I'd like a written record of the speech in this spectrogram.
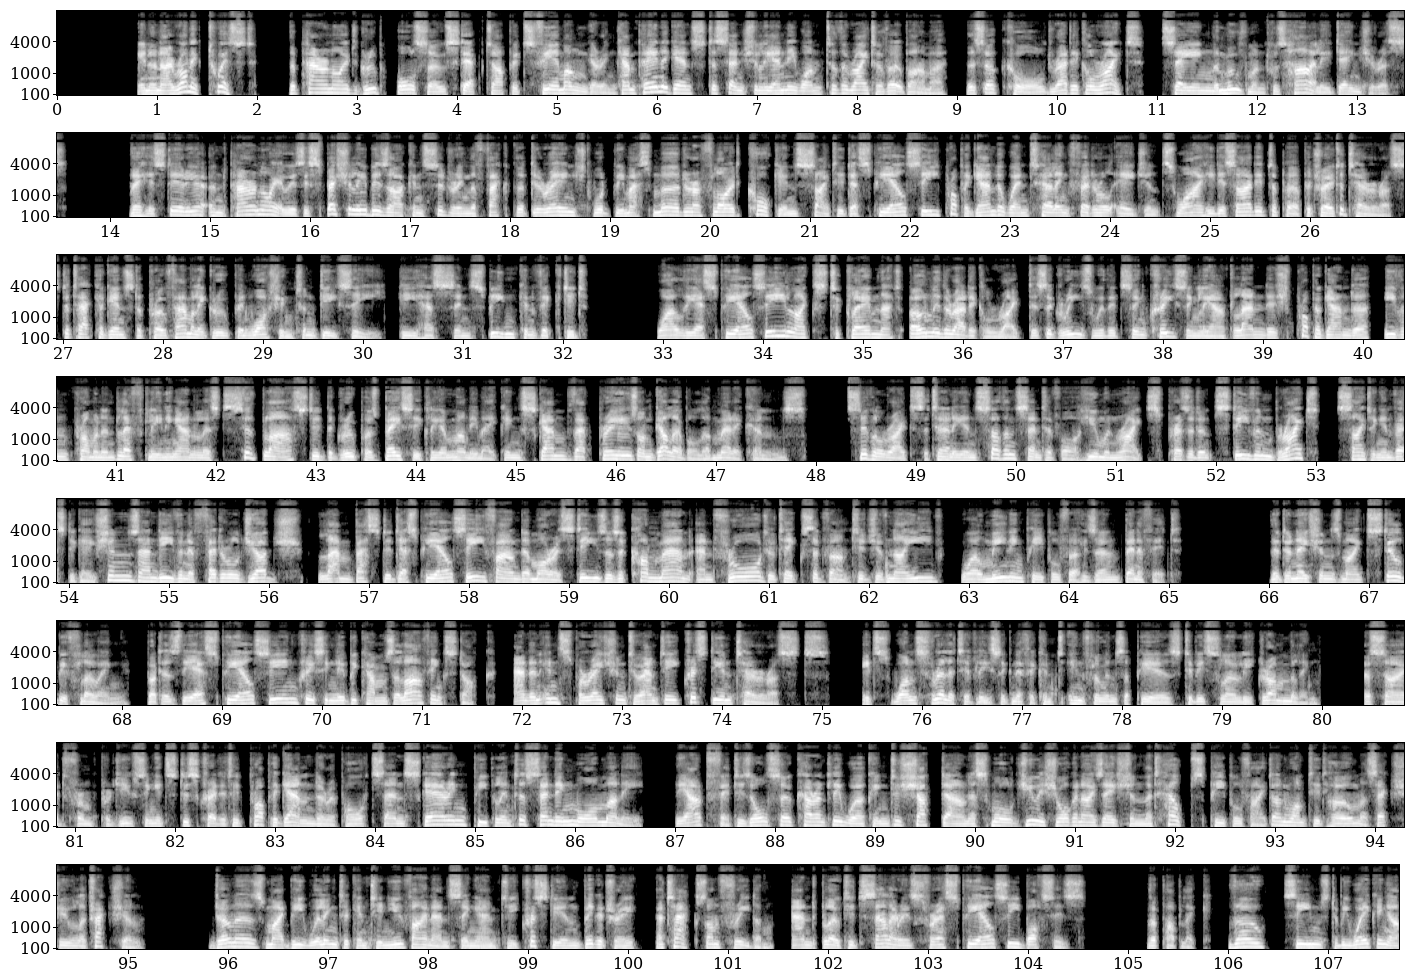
In an ironic twist, the paranoid group also stepped up its fear-mongering campaign against essentially anyone to the right of Obama, the so-called radical right, saying the movement was highly dangerous. The hysteria and paranoia is especially bizarre considering the fact that deranged would-be mass murderer Floyd Corkins cited SPLC propaganda when telling federal agents why he decided to perpetrate a terrorist attack against a pro-family group in Washington, D.C. He has since been convicted. While the SPLC likes to claim that only the radical right disagrees with its increasingly outlandish propaganda, even prominent left-leaning analysts have blasted the group as basically a money-making scam that preys on gullible Americans. Civil rights attorney and Southern Center for Human Rights President Stephen Bright, citing investigations and even a federal judge, lambasted SPLC founder Morris Dees as a con man and fraud who takes advantage of naive, well-meaning people for his own benefit. The donations might still be flowing, but as the SPLC increasingly becomes a laughingstock, and an inspiration to anti-Christian terrorists, its once relatively significant influence appears to be slowly crumbling. Aside from producing its discredited propaganda reports and scaring people into sending more money, the outfit is also currently working to shut down a small Jewish organization that helps people fight unwanted homosexual attraction. Donors might be willing to continue financing anti-Christian bigotry, attacks on freedom, and bloated salaries for SPLC bosses. The public, though, seems to be waking up.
